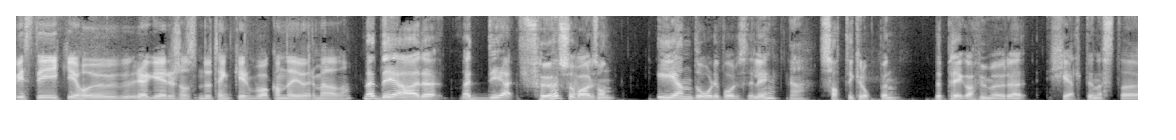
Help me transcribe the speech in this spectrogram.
hvis de ikke reagerer sånn som du tenker, hva kan det gjøre med deg da? Nei, det er, nei, det er Før så var det sånn én dårlig forestilling Ja. satt i kroppen. Det prega humøret helt til neste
